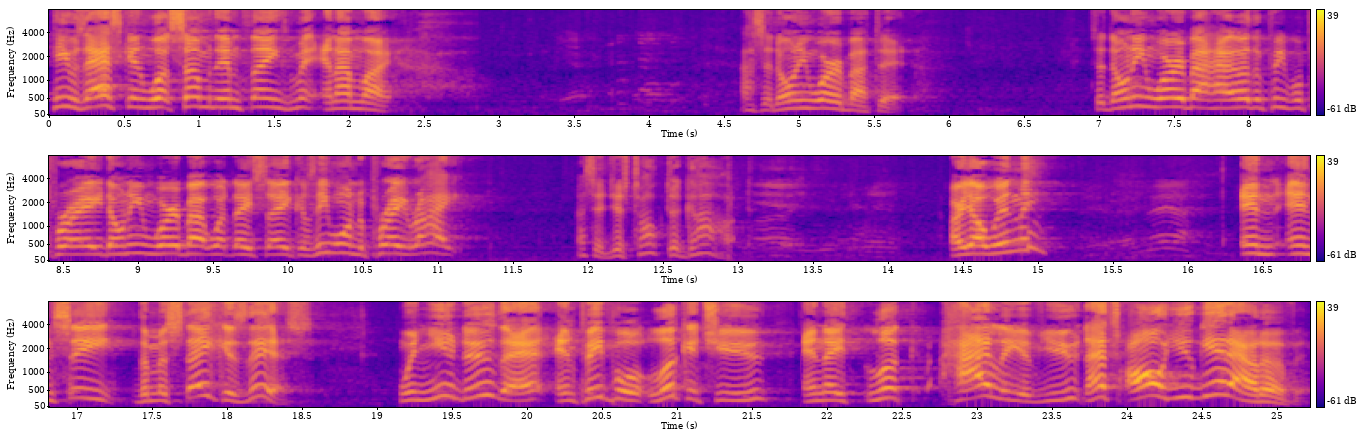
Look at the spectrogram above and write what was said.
he was asking what some of them things meant, and I'm like, I said, don't even worry about that. So don't even worry about how other people pray. Don't even worry about what they say because he wanted to pray right. I said, just talk to God. Are y'all with me? And, and see, the mistake is this. When you do that and people look at you and they look highly of you, that's all you get out of it.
